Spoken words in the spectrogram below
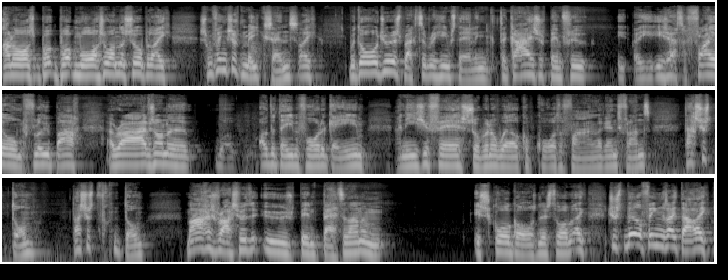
and also, but, but more so on the sub, like, some things just make sense. Like, with all due respect to Raheem Sterling, the guy's just been through, he, he's had to fly home, flew back, arrives on a, on the day before the game, and he's your first sub in a World Cup quarter-final against France. That's just dumb. That's just fucking dumb. Marcus Rashford, who's been better than him, he scored goals in this tournament. Like, just little things like that. Like,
